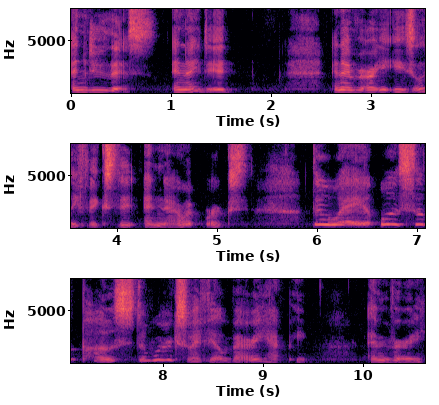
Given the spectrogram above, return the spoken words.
and do this. And I did and I very easily fixed it and now it works the way it was supposed to work. So I feel very happy and very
